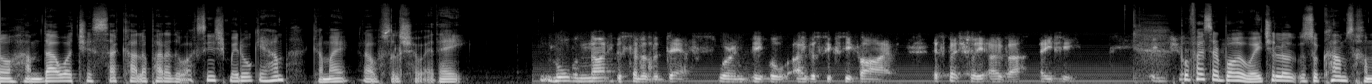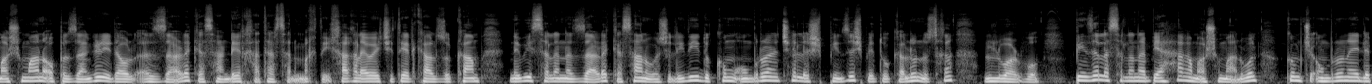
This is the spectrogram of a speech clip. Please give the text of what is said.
نو همدا و چې سږ کال لپاره د واکسین شمیرو کې هم کمی راوستل شوی دی More than 90% of the deaths were in people over 65, especially over 80. پروفیسور باغ وایي چې له زکام څخه ماشومان او په ځانګړي ډول زاړه کسان ډیر خطر سره مخ دي خغلی وایي چې تیر کال زکام 90 سلنه زاړه کسان وژل دي د کوم عمرونه چې له 15 شپېتو کلونو څخه لوړ وو 15 سلنه بیا هغه ماشومان ول کوم چې عمرونه یې له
